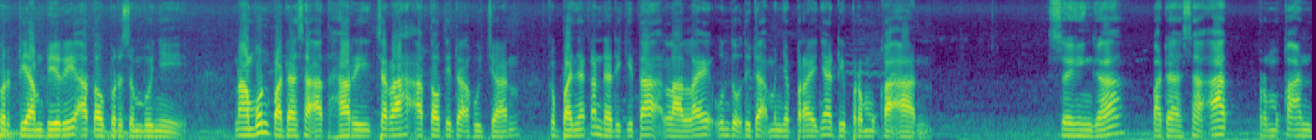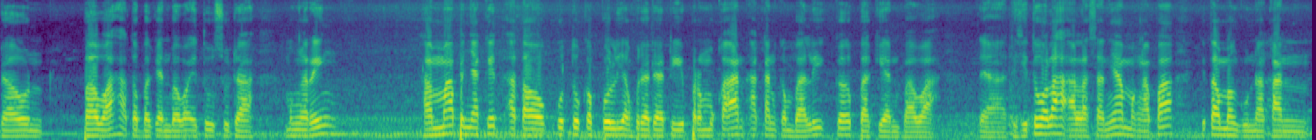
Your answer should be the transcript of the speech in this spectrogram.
berdiam diri atau bersembunyi. Namun pada saat hari cerah atau tidak hujan, kebanyakan dari kita lalai untuk tidak menyeprainya di permukaan. Sehingga pada saat permukaan daun bawah atau bagian bawah itu sudah mengering hama penyakit atau kutu kebul yang berada di permukaan akan kembali ke bagian bawah. Ya, di situlah alasannya mengapa kita menggunakan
